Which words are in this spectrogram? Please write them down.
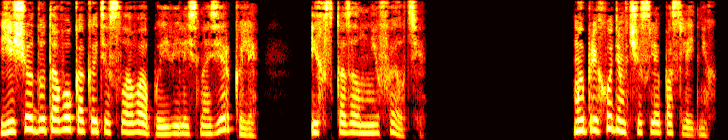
Еще до того, как эти слова появились на зеркале, их сказал мне Фелти. Мы приходим в числе последних.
